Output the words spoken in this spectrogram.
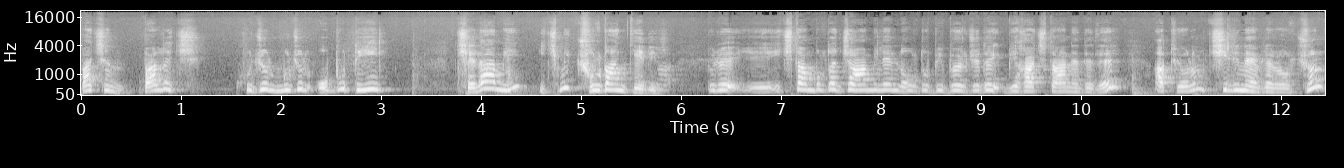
bacın, balıç, hucul mucul o bu değil. Çelami içmi çuldan gelir. Böyle e, İstanbul'da camilerin olduğu bir bölgede birkaç tane deler. Atıyorum çilin evler olsun.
